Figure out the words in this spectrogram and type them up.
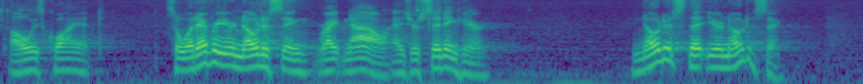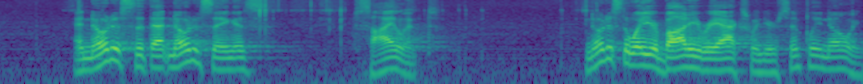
it's always quiet. So, whatever you're noticing right now as you're sitting here, notice that you're noticing. And notice that that noticing is silent. Notice the way your body reacts when you're simply knowing,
